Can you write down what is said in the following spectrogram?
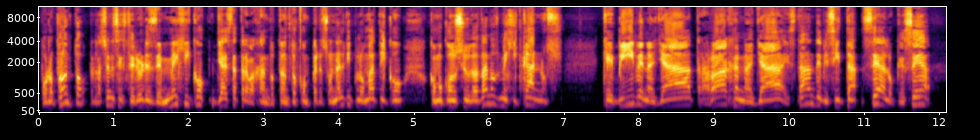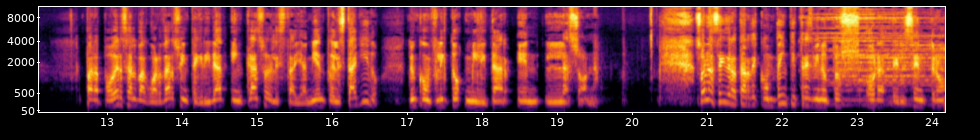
por lo pronto, Relaciones Exteriores de México ya está trabajando tanto con personal diplomático como con ciudadanos mexicanos que viven allá, trabajan allá, están de visita, sea lo que sea, para poder salvaguardar su integridad en caso del estallamiento, el estallido de un conflicto militar en la zona. Son las seis de la tarde con 23 minutos hora del centro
